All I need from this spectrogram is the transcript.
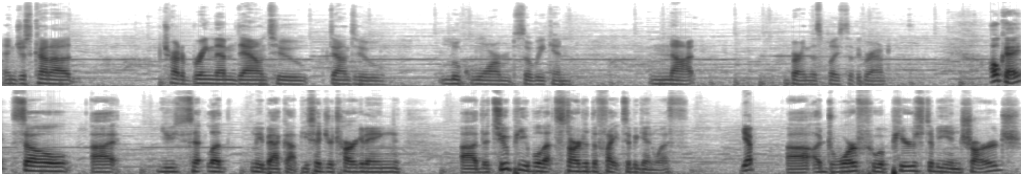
and just kind of try to bring them down to down to lukewarm, so we can not burn this place to the ground. Okay, so uh, you said let me back up. You said you're targeting uh, the two people that started the fight to begin with. Yep. Uh, a dwarf who appears to be in charge.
